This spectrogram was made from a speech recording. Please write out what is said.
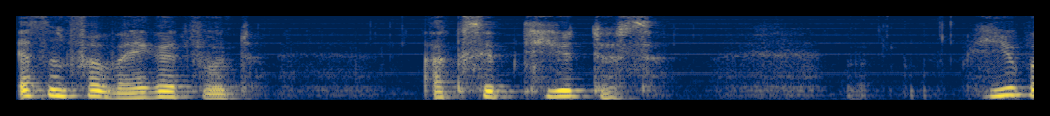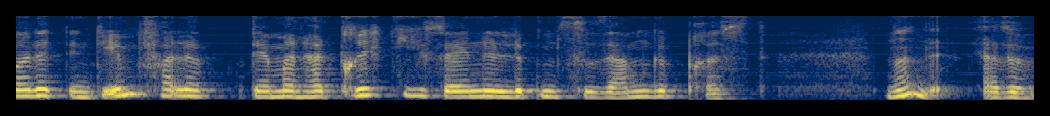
Essen verweigert wird, akzeptiert das. Hier war das in dem Falle, der Mann hat richtig seine Lippen zusammengepresst. Ne? Also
